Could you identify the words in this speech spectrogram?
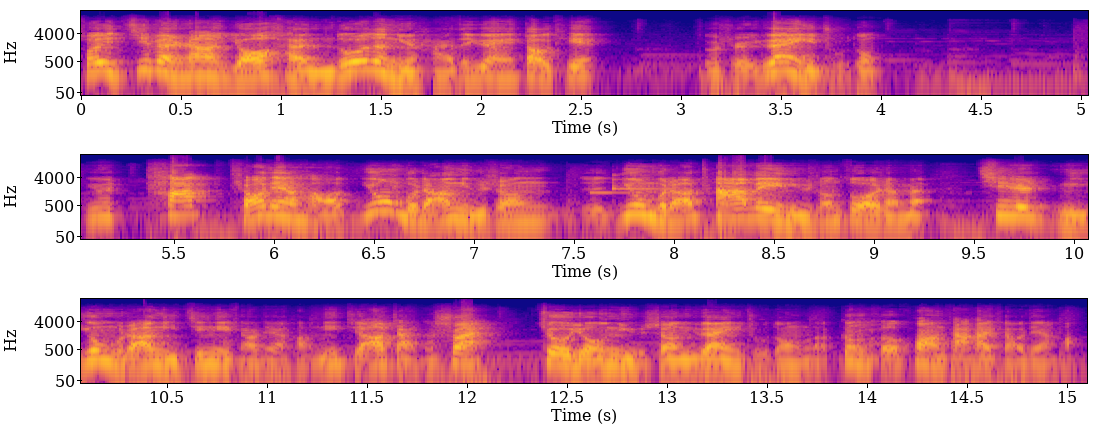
所以基本上有很多的女孩子愿意倒贴。就是愿意主动，因为他条件好，用不着女生，用不着他为女生做什么。其实你用不着你经济条件好，你只要长得帅，就有女生愿意主动了。更何况他还条件好。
